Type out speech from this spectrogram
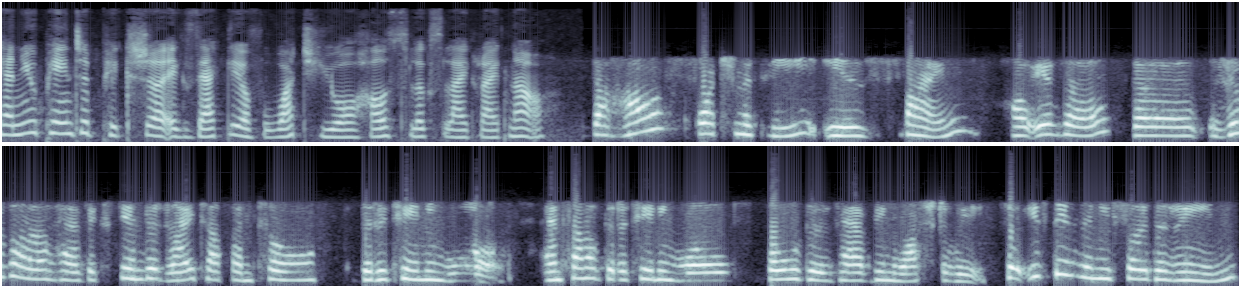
Can you paint a picture exactly of what your house looks like right now? The house, fortunately, is fine. However, the river has extended right up until the retaining wall, and some of the retaining walls boulders have been washed away. So if there's any further rain,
